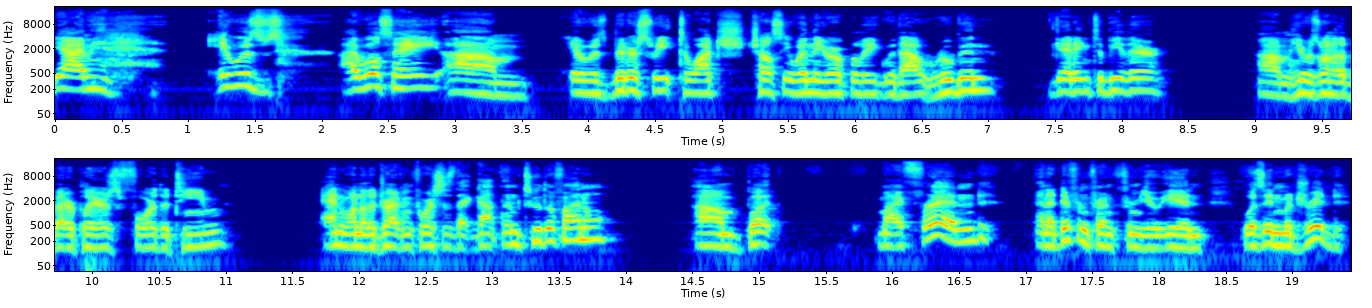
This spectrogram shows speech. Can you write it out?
Yeah, I mean, it was. I will say, um, it was bittersweet to watch Chelsea win the Europa League without Ruben getting to be there. Um, he was one of the better players for the team, and one of the driving forces that got them to the final. Um, but my friend and a different friend from you, Ian, was in Madrid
